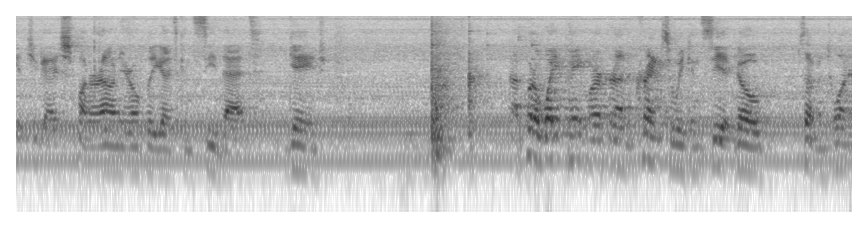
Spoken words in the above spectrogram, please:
get you guys spun around here. Hopefully you guys can see that gauge. I put a white paint marker on the crank so we can see it go 720.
